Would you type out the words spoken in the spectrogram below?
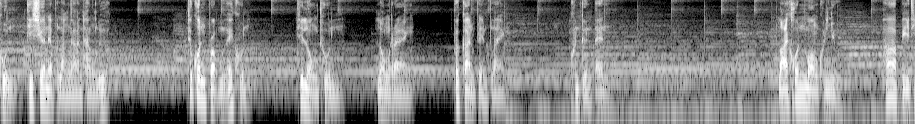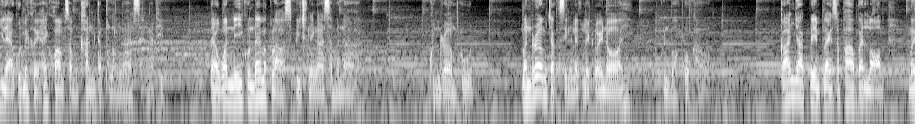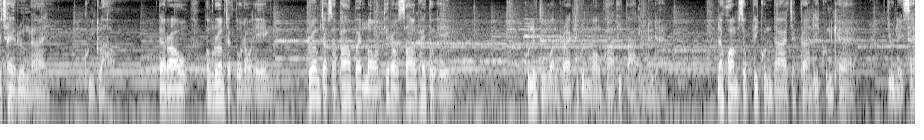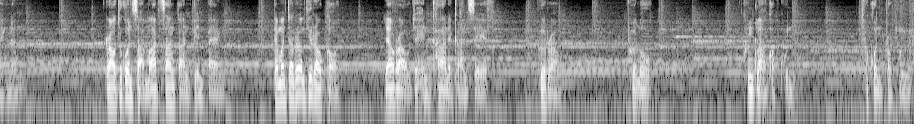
คุณที่เชื่อในพลังงานทางเลือก ทุกคนปรบมือให้คุณ ที่ลงทุน ลงแรง เพื่อการเปลี่ยนแปลง คุณตื่นเต้น หลายคนมองคุณอยู่ 5 ปีที่แล้วคุณไม่เคยให้ความสำคัญกับพลังงานแสงอาทิตย์ แต่วันนี้คุณได้มากล่าวสปีชในงานสัมมนา คุณเริ่มพูด มันเริ่มจากสิ่งเล็กๆ น้อยๆ คุณบอกพวกเขา การอยากเปลี่ยนแปลงสภาพแวดล้อมไม่ใช่เรื่องง่าย คุณกล่าว แต่เราต้องเริ่มจากตัวเราเอง เริ่มจากสภาพแวดล้อมที่เราสร้างให้ตัวเอง คุณนึกถึงวันแรกที่คุณมองผ้าที่ตากอยู่ในแดดและความสุขที่คุณได้จากการที่คุณแค่อยู่ในแสงนั้น เราทุกคนสามารถสร้างการเปลี่ยนแปลง แต่มันจะเริ่มที่เราก่อน แล้วเราจะเห็นค่าในการเซฟ เพื่อเรา เพื่อโลก คุณกล่าวขอบคุณ ทุกคนปรบมือ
